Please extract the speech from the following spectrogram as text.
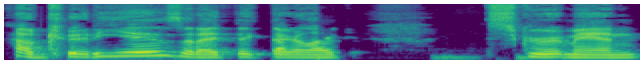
how good he is, and I think they're like, screw it, man.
